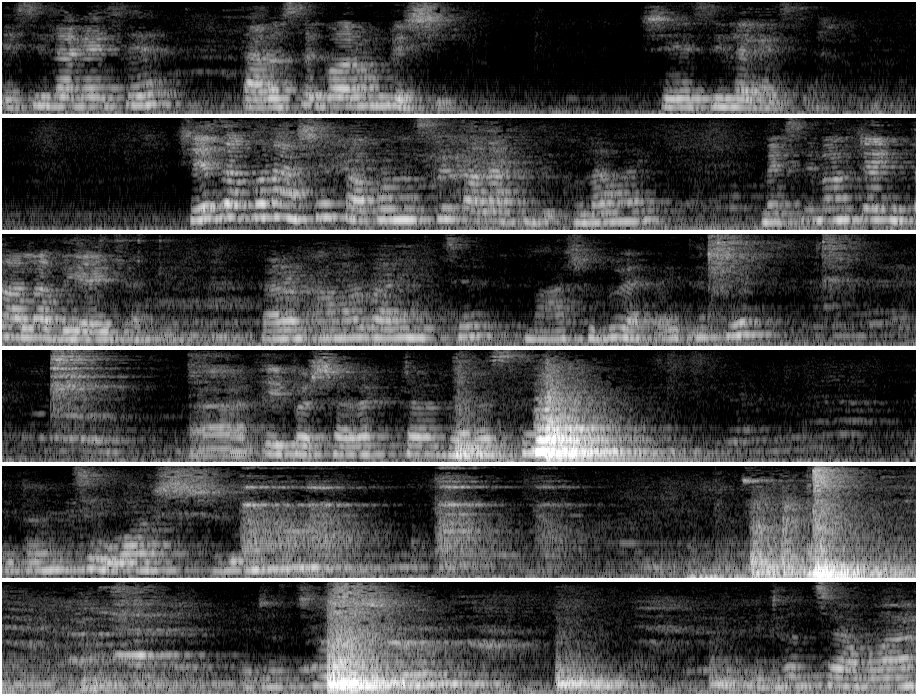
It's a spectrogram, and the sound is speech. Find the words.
এসি লাগাইছে, তার হচ্ছে গরম বেশি। সে এসি লাগাইছে। সে যখন আসে, তখন হচ্ছে তালা খোলা হয়। ম্যাক্সিমাম টাইম তালা দেয়াই থাকে। কারণ আমার বাড়ি হচ্ছে, মা শুধু একাই থাকে। আর এই পাশে আর একটা ঘর আছে। এটা হচ্ছে ওয়াশরুম হচ্ছে আমার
